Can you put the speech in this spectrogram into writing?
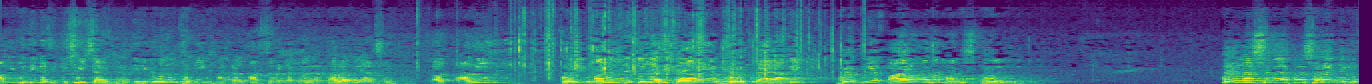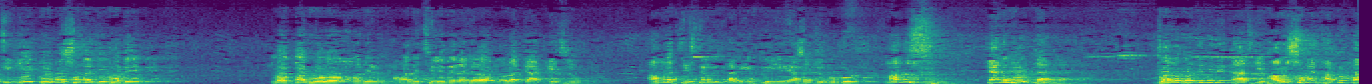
আমি দিদির কাছে কিছুই চাই না। দিদিকে বললাম, যদি ঘাটাল মাস্টারটা করে দেন, তাহলে আমি আছি। কারণ আমি গরিব মানুষদের জন্য আছি যারা আমাকে ভোট দেয়, আমি ভোট দিয়ে পাড়ার মতো মানুষ নই। করোনার সময় আপনারা সবাই দেখেছি যে করোনার সময় যেভাবে লকডাউন হলো, আমাদের আমাদের ছেলেমেয়েরা যারা অন্য রাজ্যে আটকে ছিল, আমরা চেষ্টা করি তাদেরকে ফিরিয়ে নিয়ে আসার জন্য। মানুষ কেন ভোট দেয় না? জনপ্রতিনিধির কাজ কি, ভালো সময় থাকুক বা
